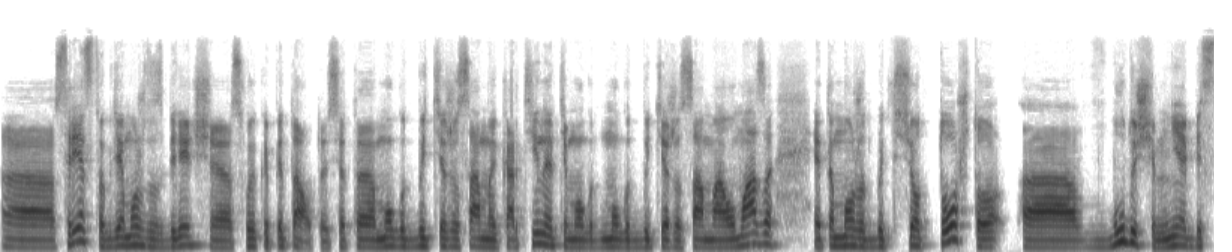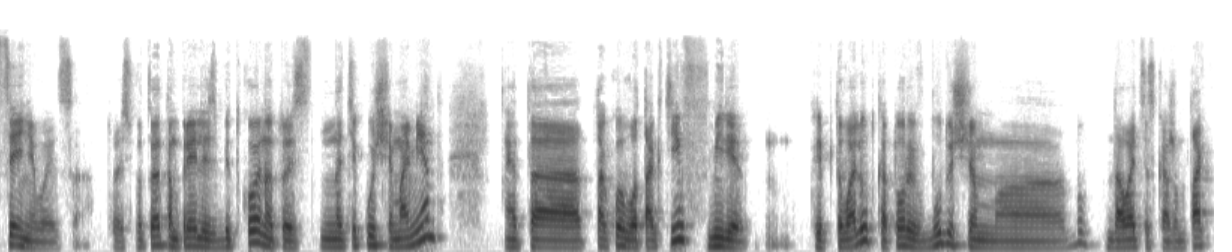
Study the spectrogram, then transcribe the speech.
э, средства, где можно сберечь э, свой капитал. То есть это могут быть те же самые картины, это могут, могут быть те же самые алмазы, это может быть все то, что э, в будущем не обесценивается. То есть вот в этом прелесть биткоина. То есть на текущий момент это такой вот актив в мире криптовалют, который в будущем, э, ну, давайте скажем так,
